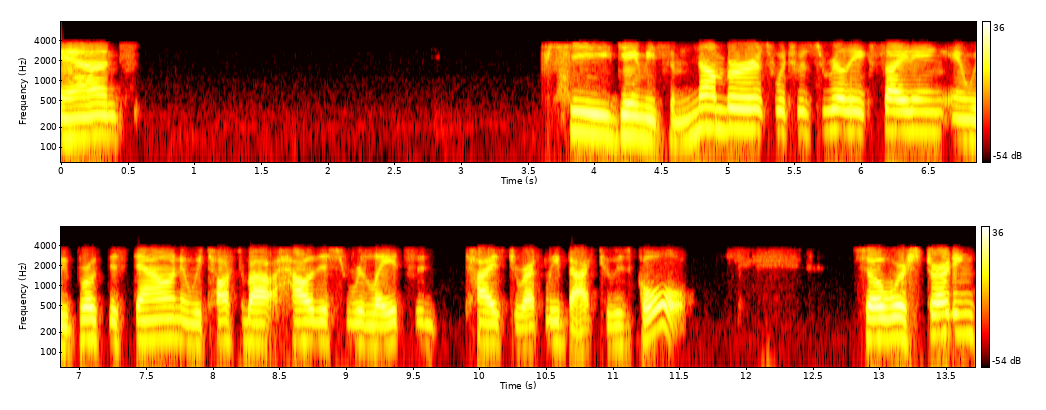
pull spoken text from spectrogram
And he gave me some numbers, which was really exciting. And we broke this down and we talked about how this relates ties directly back to his goal. So we're starting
